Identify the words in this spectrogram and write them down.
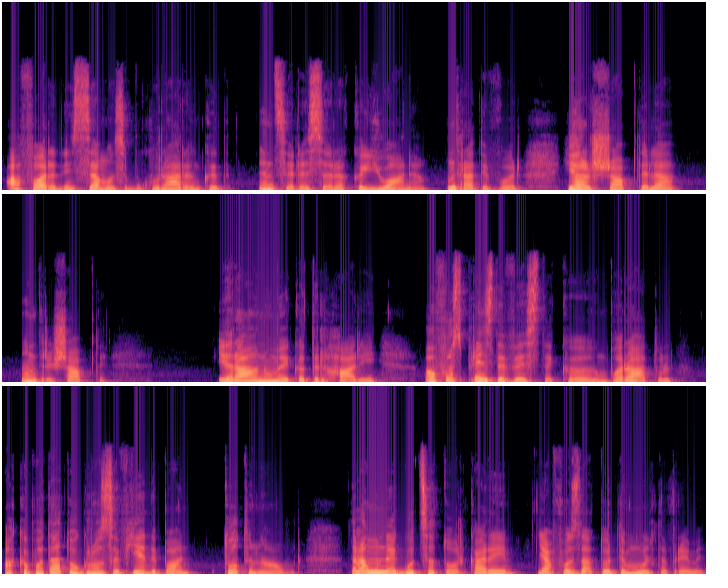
afară din seamă, se bucurară încât înțeleseră că Ioanea, într-adevăr, e al șaptelea între șapte. Era anume că tâlharii au fost prins de veste că împăratul a căpătat o grozăvie de bani tot în aur, de la un neguțător care i-a fost dator de multă vreme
